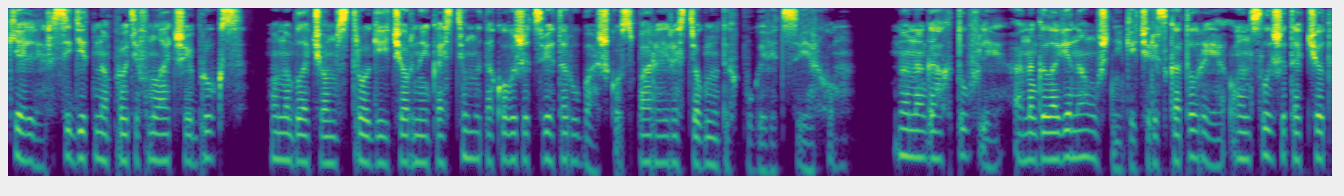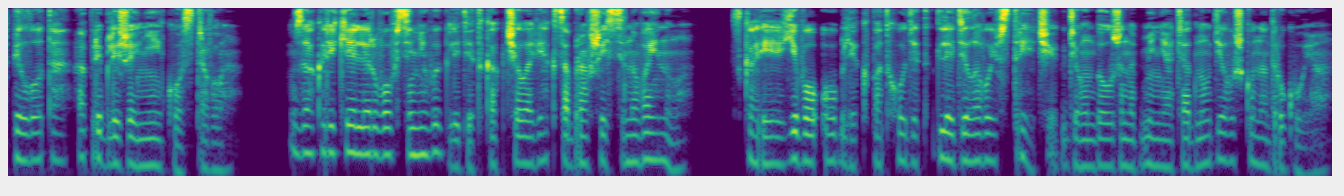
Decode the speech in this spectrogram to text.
Келлер сидит напротив младшей Брукс. Он облачен в строгие черные костюмы такого же цвета рубашку с парой расстегнутых пуговиц сверху. На ногах туфли, а на голове наушники, через которые он слышит отчет пилота о приближении к острову. Закари Келлер вовсе не выглядит как человек, собравшийся на войну. Скорее, его облик подходит для деловой встречи, где он должен обменять одну девушку на другую.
